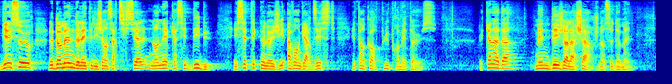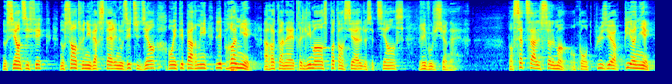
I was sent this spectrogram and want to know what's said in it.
Bien sûr, le domaine de l'intelligence artificielle n'en est qu'à ses débuts et cette technologie avant-gardiste est encore plus prometteuse. Le Canada mène déjà la charge dans ce domaine. Nos scientifiques, nos centres universitaires et nos étudiants ont été parmi les premiers à reconnaître l'immense potentiel de cette science révolutionnaire. Dans cette salle seulement, on compte plusieurs pionniers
